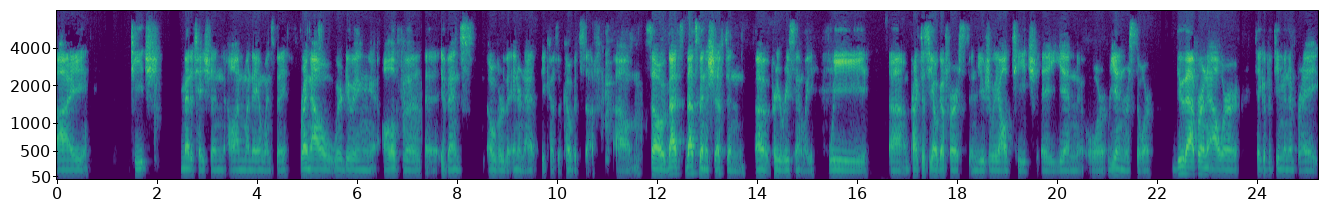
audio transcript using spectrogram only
I teach meditation on Monday and Wednesday. Right now, we're doing all of the uh, events over the internet because of COVID stuff. Um, so that's that's been a shift, and uh, pretty recently we um, practice yoga first, and usually I'll teach a yin or yin restore. Do that for an hour, take a 15 minute break.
